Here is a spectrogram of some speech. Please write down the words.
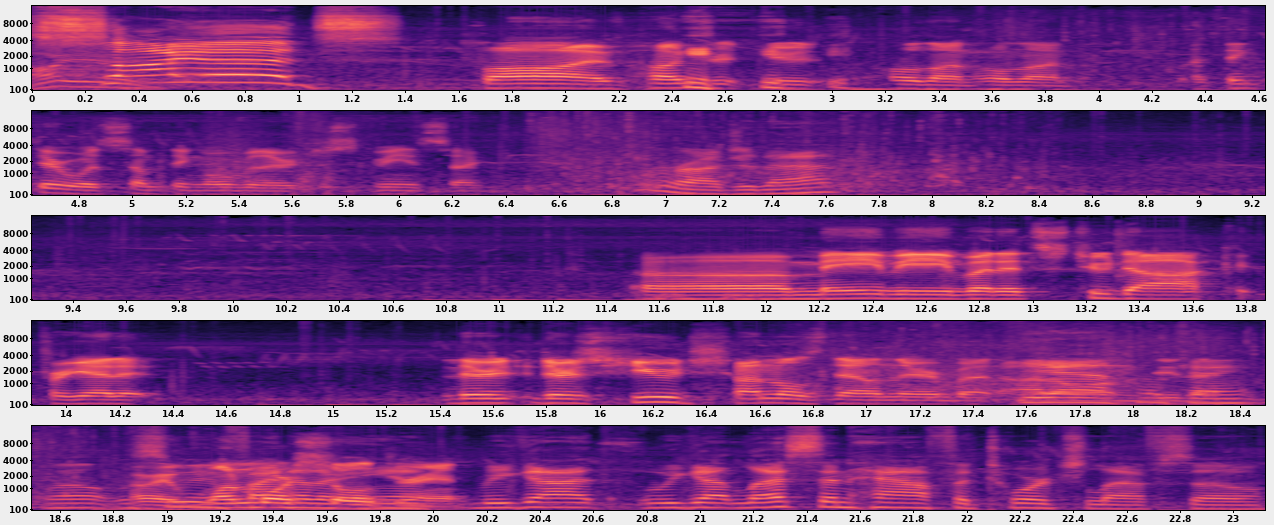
Science! 500, dude. hold on, hold on. I think there was something over there. Just give me a sec. Roger that. Uh, maybe, but it's too dark. Forget it. There, there's huge tunnels down there, but I yeah. don't want to do Okay. that. Well, let's All see we one more soldier ant. ant. We got we got less than half a torch left. So,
